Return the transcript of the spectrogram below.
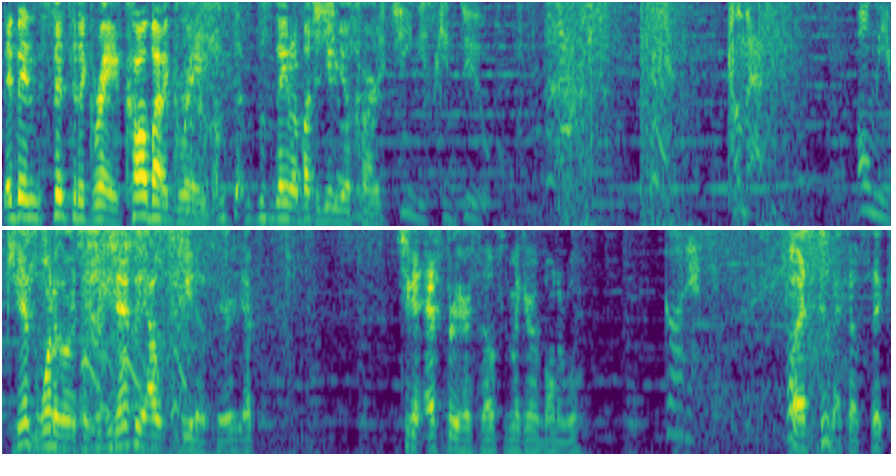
They've been sent to the grave, called by the grave. I'm s- just naming a bunch of Show Yu-Gi-Oh cards. What a genius can do. Come at me. Only if you She has think one of those, so she can definitely outspeed us here. Yep. She can S3 herself to make her invulnerable. Goddess. Oh, S2 back up, sick.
